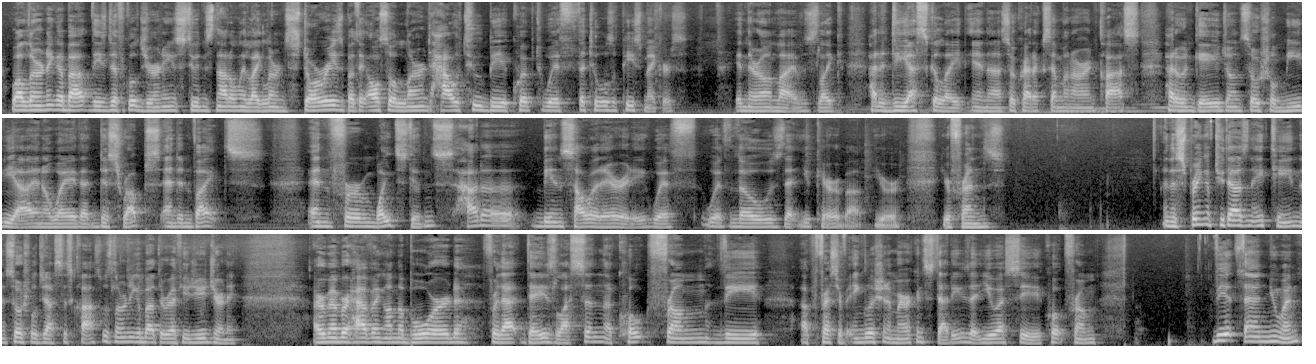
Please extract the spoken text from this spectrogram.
While learning about these difficult journeys, students not only like learned stories, but they also learned how to be equipped with the tools of peacemakers in their own lives, like how to de-escalate in a Socratic seminar in class, how to engage on social media in a way that disrupts and invites. And for white students, how to be in solidarity with with those that you care about, your your friends. In the spring of 2018, the social justice class was learning about the refugee journey. I remember having on the board for that day's lesson a quote from the uh, professor of English and American Studies at USC, a quote from Viet Thanh Nguyen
